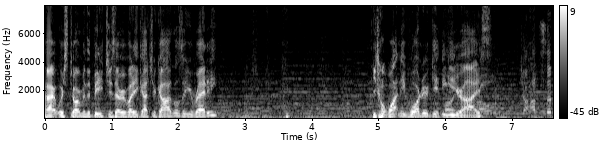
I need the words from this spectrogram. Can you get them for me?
right, we're storming the beaches. Everybody got your goggles? Are you ready? you don't want any water getting in Alright, your eyes. Johnson.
